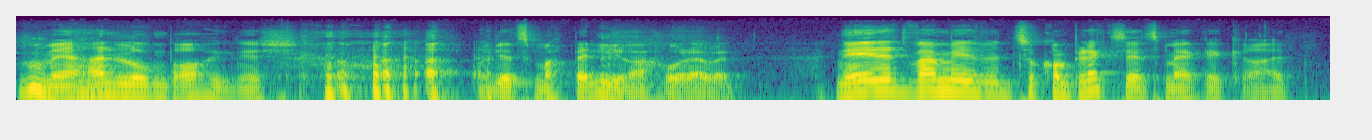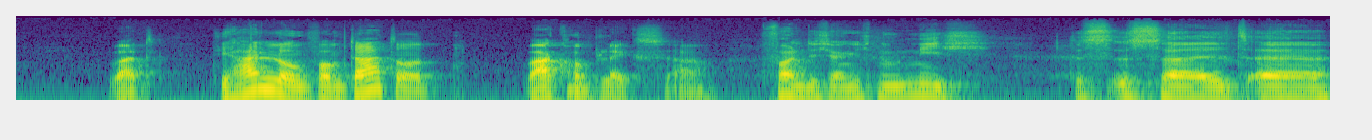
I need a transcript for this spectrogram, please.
Mehr Handlungen brauche ich nicht. Und jetzt macht Benny Rache, oder was? Nee, das war mir zu komplex jetzt, merke ich gerade. Was? Die Handlung vom Tatort. War komplex, ja. Fand ich eigentlich nun nicht. Das ist halt, äh,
